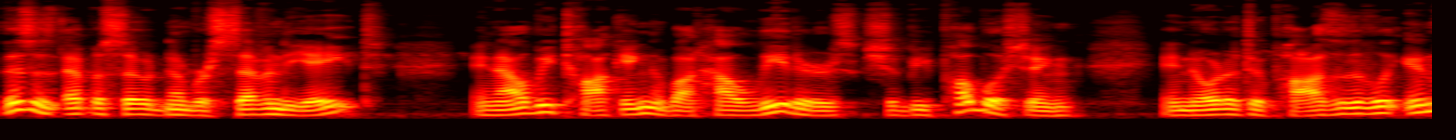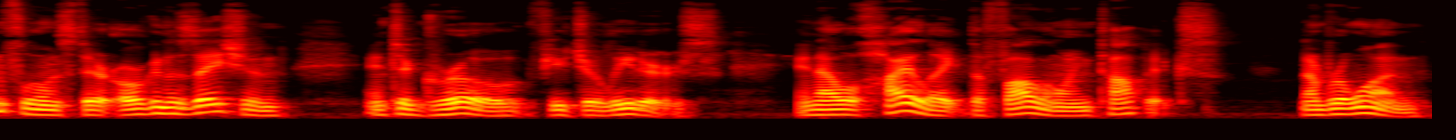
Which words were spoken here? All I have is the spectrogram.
This is episode number 78, and I'll be talking about how leaders should be publishing in order to positively influence their organization and to grow future leaders. And I will highlight the following topics. Number one,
